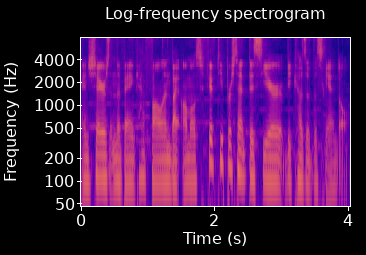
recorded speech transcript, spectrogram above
and shares in the bank have fallen by almost 50% this year because of the scandal.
